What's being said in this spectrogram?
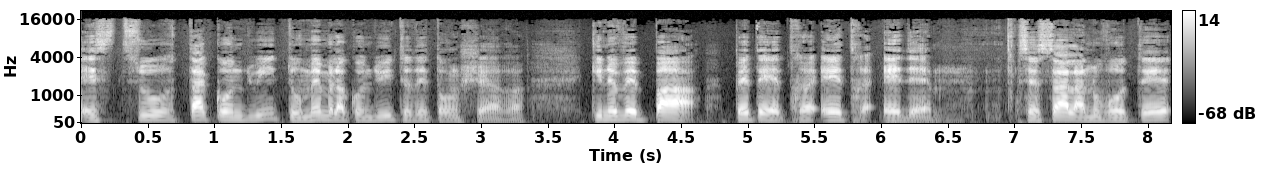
et sur ta conduite ou même la conduite de ton cher, qui ne veut pas peut-être être aidé. C'est ça la nouveauté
